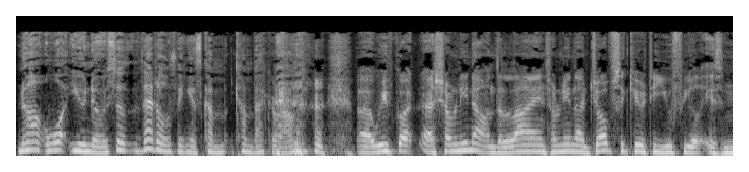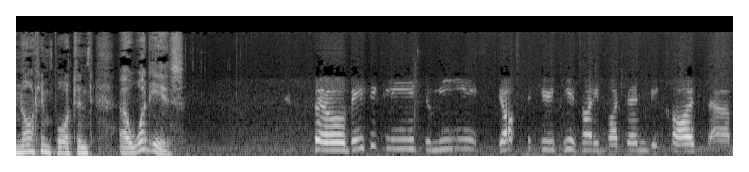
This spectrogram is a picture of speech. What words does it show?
not what you know. So that whole thing has come come back around. Uh, we've got uh, Shamlina on the line. Shamlina, job security you feel is not important. Uh, what is? So basically, to me, job security is not important because um,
